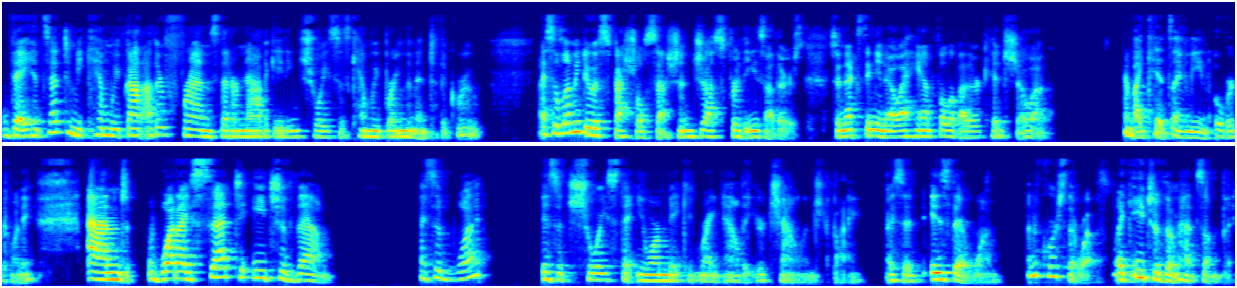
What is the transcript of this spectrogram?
they had said to me, Kim, we've got other friends that are navigating choices. Can we bring them into the group? I said, let me do a special session just for these others. So next thing you know, a handful of other kids show up. And by kids, I mean over 20. And what I said to each of them I said, What is a choice that you are making right now that you're challenged by? I said, Is there one? And of course there was, like each of them had something.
